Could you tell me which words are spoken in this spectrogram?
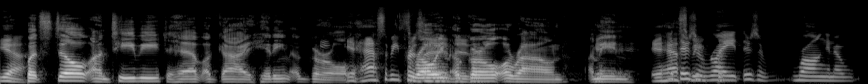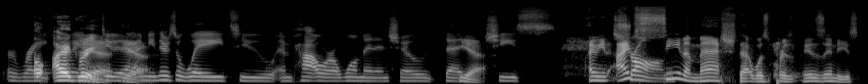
Yeah, but still on TV to have a guy hitting a girl it has to be throwing a girl around I It- mean it But has there's to a be pre- right, there's a wrong and a, a oh, right. Oh, I way agree. To Yeah, do that. yeah. I mean, there's a way to empower a woman and show that Yeah. she's I mean, I've seen a match that was pre- is indies.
